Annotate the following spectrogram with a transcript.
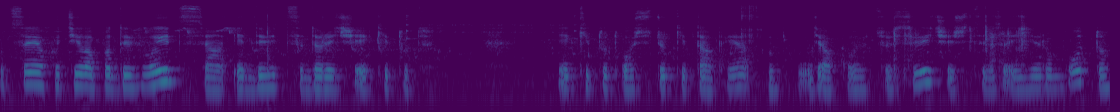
Оце я хотіла подивитися. І дивіться, до речі, які тут, які тут ось тюки. Так, я дякую цій свічечці за її роботу.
